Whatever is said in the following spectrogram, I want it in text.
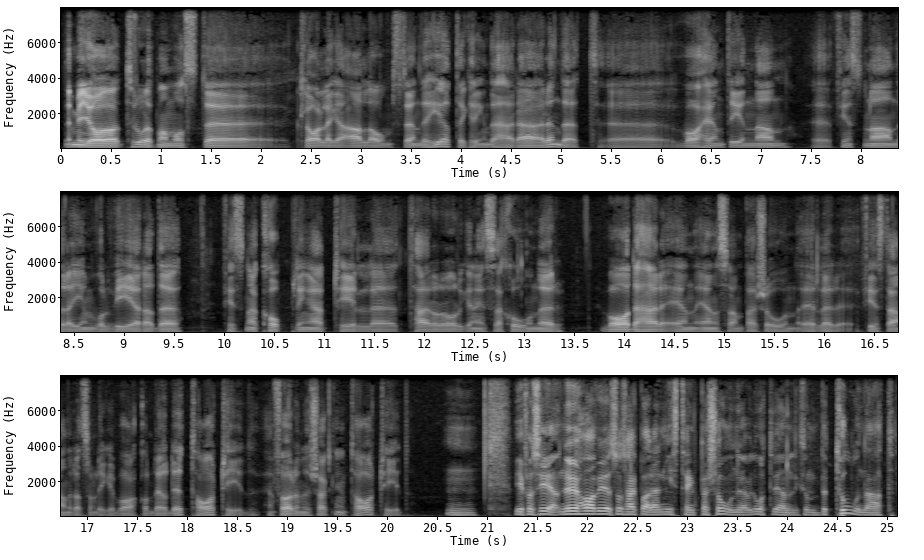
Nej, men jag tror att man måste klarlägga alla omständigheter kring det här ärendet. Eh, vad har hänt innan? Eh, finns det några andra involverade? Finns det några kopplingar till eh, terrororganisationer? Var det här en ensam person eller finns det andra som ligger bakom det? Och det tar tid. En förundersökning tar tid. Mm. Vi får se. Nu har vi som sagt bara en misstänkt person och jag vill återigen liksom betona att,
